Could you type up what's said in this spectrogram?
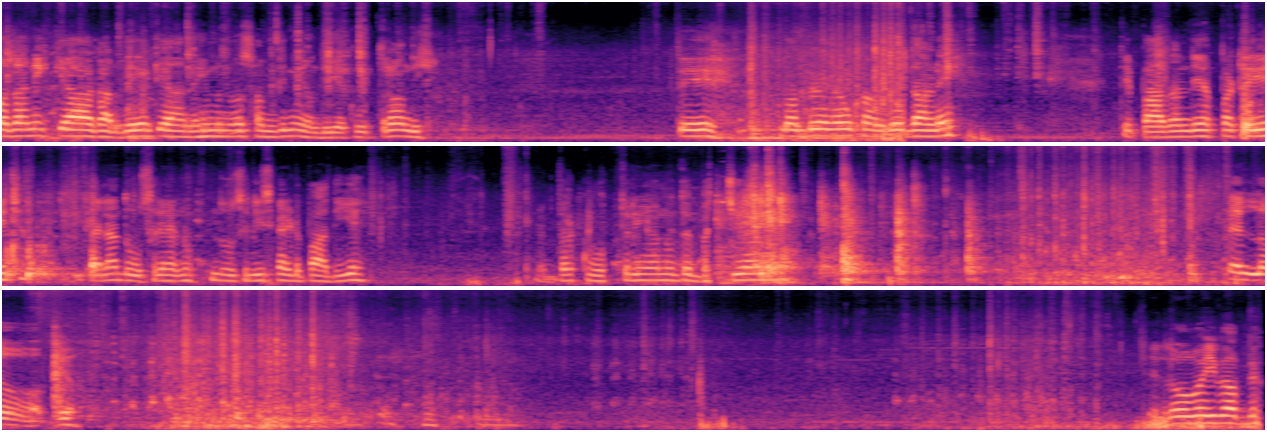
ਪਤਾ ਨਹੀਂ ਕਿਆ ਕਰਦੇ ਆ, ਕਿਆ ਨਹੀਂ, ਮੈਨੂੰ ਸਮਝ ਨਹੀਂ ਆਉਂਦੀ ਹੈ ਕਬੂਤਰਾਂ ਦੀ। ਤੇ ਬਾਬੇ ਉਹਨਾਂ ਨੂੰ ਖਾਣ ਦੋ ਦਾਣੇ ਤੇ ਪਾ ਦਿੰਦੇ ਆਪਾਂ ਟਰੇ 'ਚ। ਪਹਿਲਾਂ ਦੂਸਰਿਆਂ ਨੂੰ, ਦੂਸਰੀ ਸਾਈਡ ਪਾ ਦਈਏ। ਇੱਧਰ ਕਬੂਤਰੀਆਂ ਨੂੰ ਤੇ ਬੱਚਿਆਂ ਨੂੰ। ਤੇ ਲੋ ਬਾਬਿਓ। ਲੋ ਬਈ ਬਾਬਿਓ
